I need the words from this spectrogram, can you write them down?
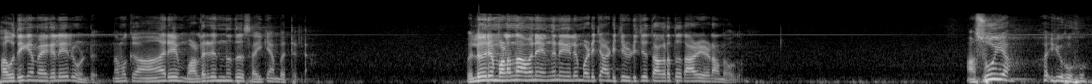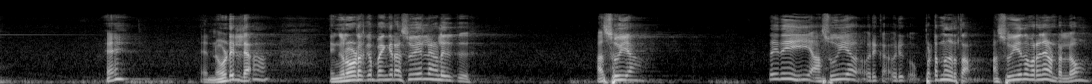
ഭൗതിക മേഖലയിലും ഉണ്ട്. നമുക്ക് ആരെയും വളരുന്നത് സഹിക്കാൻ പറ്റില്ല. വല്ലവരും വളർന്ന അവനെ എങ്ങനെയെങ്കിലും പഠിച്ച് അടിച്ചിടിച്ച് തകർത്ത് താഴെ ഇടാൻ നോക്കും. അസൂയ. അയ്യോ. ഏ? എന്നോടില്ല. നിങ്ങളോടൊക്കെ ഭയങ്കര അസൂയല്ലേ ആളുകൾക്ക്? അസൂയ. അതായത് ഈ അസൂയ ഒരു ഒരു പെട്ടെന്ന് നിർത്താം. അസൂയ എന്ന് പറഞ്ഞാൽ ഉണ്ടല്ലോ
